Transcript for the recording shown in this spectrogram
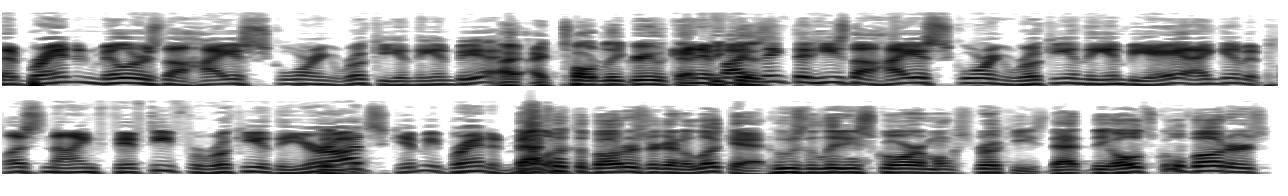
that Brandon Miller is the highest scoring rookie in the NBA. I, I totally agree with that. and if because I think that he's the highest scoring rookie in the NBA, and I can get him at plus nine fifty for rookie of the year Bingo. odds. Give me Brandon Miller. That's what the voters are going to look at. Who's the leading scorer amongst rookies? That the old school voters.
